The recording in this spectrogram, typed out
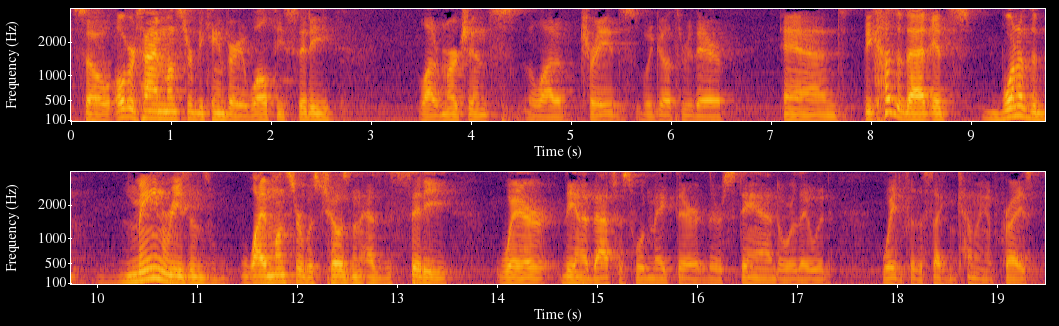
So over time, Munster became a very wealthy city. A lot of merchants, a lot of trades would go through there. And because of that, it's one of the main reasons why Munster was chosen as the city where the Anabaptists would make their, their stand or they would wait for the second coming of Christ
